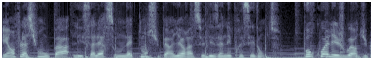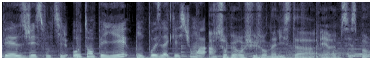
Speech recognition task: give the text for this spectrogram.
et inflation ou pas, les salaires sont nettement supérieurs à ceux des années précédentes. Pourquoi les joueurs du PSG sont-ils autant payés? On pose la question à Arthur Perrault, je suis journaliste à RMC Sport.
